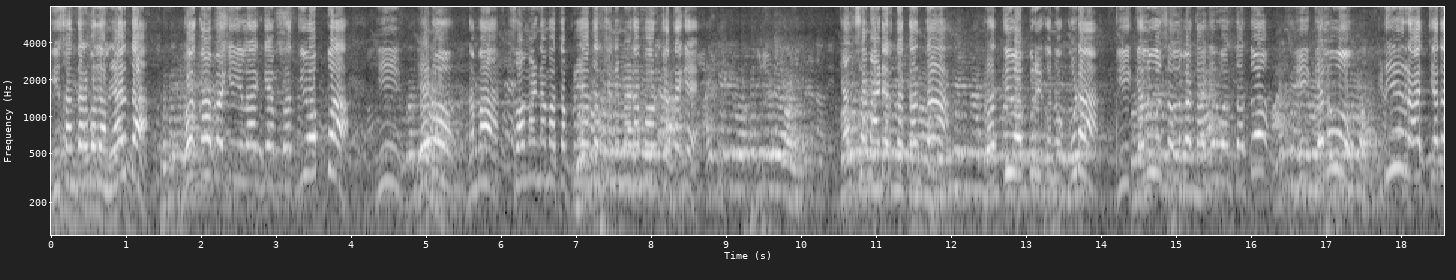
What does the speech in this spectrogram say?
ಈ ಸಂದರ್ಭದಲ್ಲಿ ಹೇಳ್ತಾ ಲೋಕೋಪಯೋಗಿ ಇಲಾಖೆ ಪ್ರತಿಯೊಬ್ಬ ಈ ಏನು ನಮ್ಮ ಸೋಮಣ್ಣ ಮತ್ತು ಪ್ರಿಯದರ್ಶಿನಿ ಮೇಡಮ್ ಅವ್ರ ಜೊತೆಗೆ ಕೆಲಸ ಮಾಡಿರ್ತಕ್ಕಂಥ ಪ್ರತಿಯೊಬ್ಬರಿಗೂ ಕೂಡ ಈ ಗೆಲುವು ಸಲ್ಲಬೇಕಾಗಿರುವಂತದ್ದು ಈ ಗೆಲುವು ಇಡೀ ರಾಜ್ಯದ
